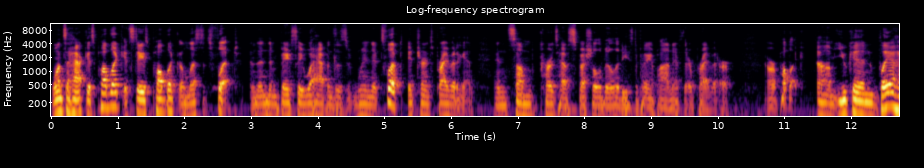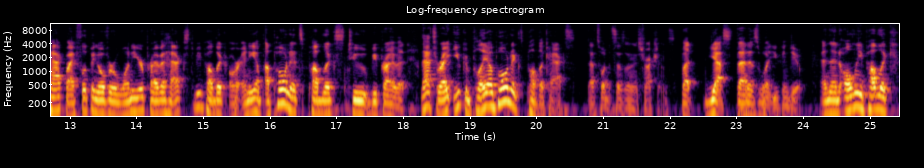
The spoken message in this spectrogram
Once a hack is public, it stays public unless it's flipped. And then, then basically what happens is when it's flipped, it turns private again. And some cards have special abilities depending upon if they're private or, or public. Um, you can play a hack by flipping over one of your private hacks to be public or any op- opponent's publics to be private. That's right, you can play opponent's public hacks. That's what it says in the instructions. But yes, that is what you can do. And then only public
